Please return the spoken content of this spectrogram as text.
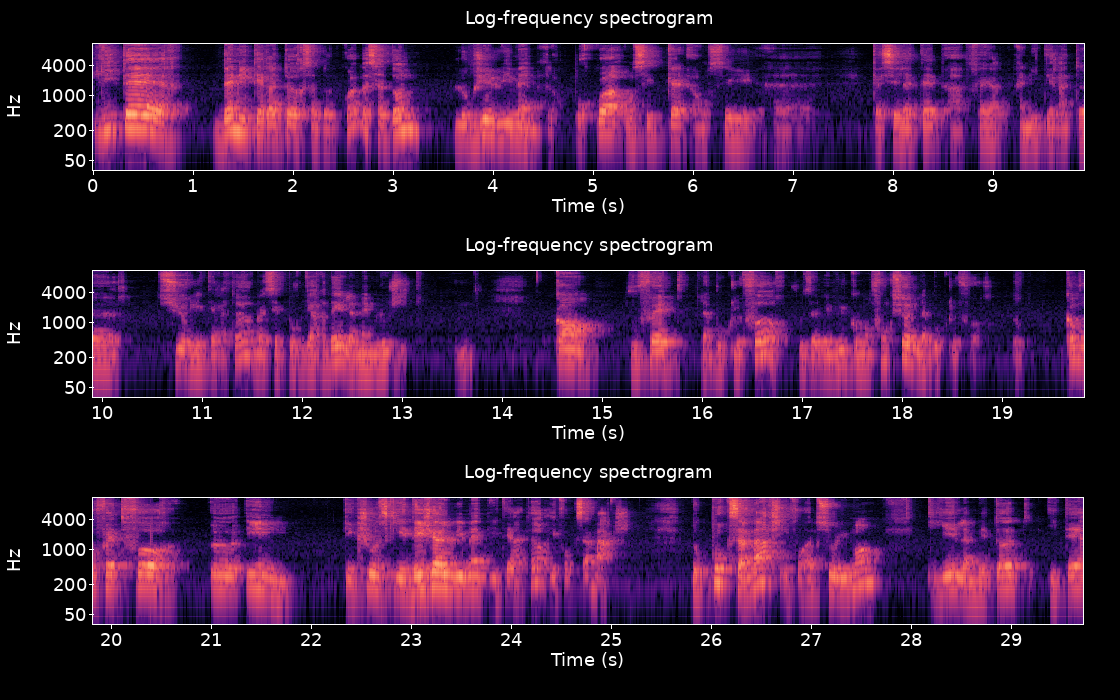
L'iter d'un itérateur, ça donne quoi? Ben, Ça donne l'objet lui-même. Alors pourquoi on s'est casser la tête à faire un itérateur sur l'itérateur, ben c'est pour garder la même logique. Quand vous faites la boucle for, vous avez vu comment fonctionne la boucle for. Donc, quand vous faites for e in quelque chose qui est déjà lui-même itérateur, il faut que ça marche. Donc pour que ça marche, il faut absolument qu'il y ait la méthode iter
